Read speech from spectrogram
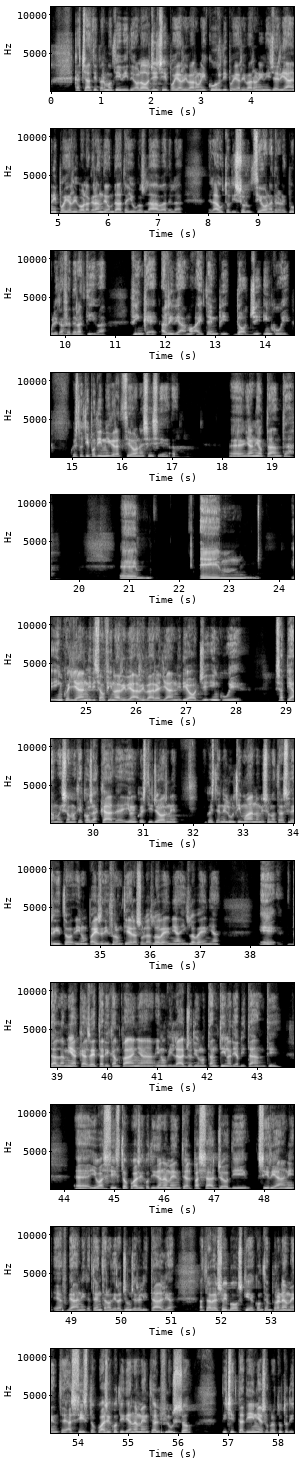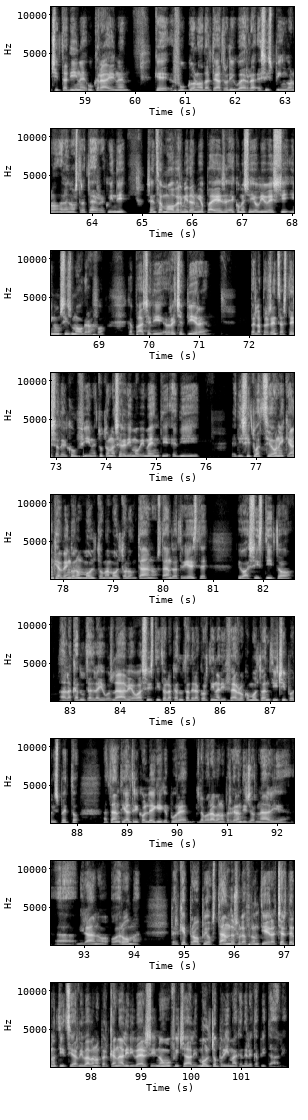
cacciati per motivi ideologici, poi arrivarono i curdi, poi arrivarono i nigeriani, poi arrivò la grande ondata jugoslava dell'autodissoluzione della Repubblica Federativa, finché arriviamo ai tempi d'oggi in cui questo tipo di immigrazione, sì sì, eh, gli anni Ottanta, eh, e, in quegli anni, diciamo, fino ad arrivare agli anni di oggi in cui sappiamo insomma che cosa accade. Io in questi giorni, nell'ultimo anno mi sono trasferito in un paese di frontiera sulla Slovenia, in Slovenia, e dalla mia casetta di campagna in un villaggio di un'ottantina di abitanti eh, io assisto quasi quotidianamente al passaggio di siriani e afghani che tentano di raggiungere l'Italia attraverso i boschi e contemporaneamente assisto quasi quotidianamente al flusso di cittadini e soprattutto di cittadine ucraine che fuggono dal teatro di guerra e si spingono nelle nostre terre. Quindi senza muovermi dal mio paese è come se io vivessi in un sismografo, capace di recepire per la presenza stessa del confine tutta una serie di movimenti e di, e di situazioni che anche avvengono molto ma molto lontano. Stando a Trieste io ho assistito alla caduta della Jugoslavia, ho assistito alla caduta della cortina di ferro con molto anticipo rispetto a tanti altri colleghi che pure lavoravano per grandi giornali a Milano o a Roma, perché proprio stando sulla frontiera certe notizie arrivavano per canali diversi, non ufficiali, molto prima che nelle capitali.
